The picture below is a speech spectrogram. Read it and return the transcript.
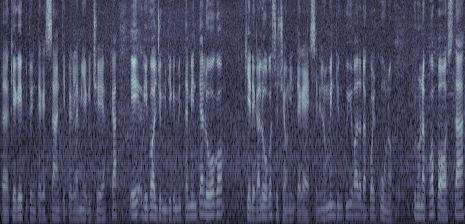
eh, che reputo interessanti per la mia ricerca e rivolgermi direttamente a loro chiedere a loro se c'è un interesse. Nel momento in cui io vado da qualcuno con una proposta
